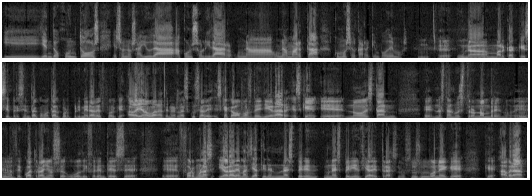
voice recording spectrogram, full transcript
y yendo juntos eso nos ayuda a consolidar una, una marca como es el Carrequín Podemos. Mm, eh, una marca que se presenta como tal por primera vez porque ahora ya no van a tener la excusa de es que acabamos de llegar, es que eh, no, están, eh, no está nuestro nombre. Hace cuatro años hubo diferentes fórmulas y ahora además ya tienen una, una experiencia detrás. ¿no? Se supone que, que habrá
